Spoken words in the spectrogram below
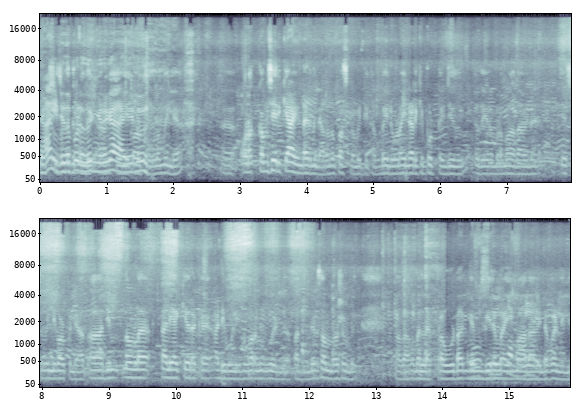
കാര്യങ്ങളൊന്നുമില്ല ഉണക്കം ശരിക്കും ആയിണ്ടായിരുന്നില്ല. അതൊന്നും പ്രശ്നം പറ്റി ബലൂൺ അതിന്റെ ഇടയ്ക്ക് പൊട്ടുകയും ചെയ്തു. അത് നമ്മുടെ മാതാവിന് അത്യാവശ്യം വലിയ കുഴപ്പമില്ല. ആദ്യം നമ്മളെ കളിയാക്കിയവരൊക്കെ അടിപൊളി എന്ന് പറഞ്ഞു പോയിട്ടുണ്ട്. അപ്പോൾ അതിന്റെ ഒരു സന്തോഷമുണ്ട്. അതാവും നല്ല പ്രൗഢ ഗംഭീരമായി മാതാവിന്റെ പള്ളിയിൽ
